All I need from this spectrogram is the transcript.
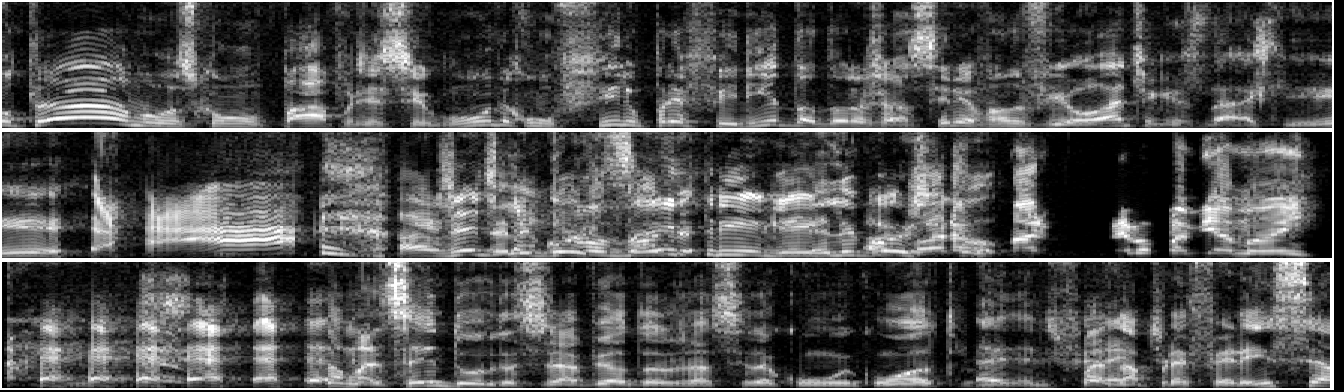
Voltamos com o Papo de Segunda, com o filho preferido da dona Jacira, Evandro Viotti, que está aqui. A gente Ele quer gostou causar de- intriga, hein? Ele Agora gostou. arrumaram problema pra minha mãe. Não, mas sem dúvida, você já viu a dona Jacira com um e com outro? É- é diferente. Mas a preferência é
